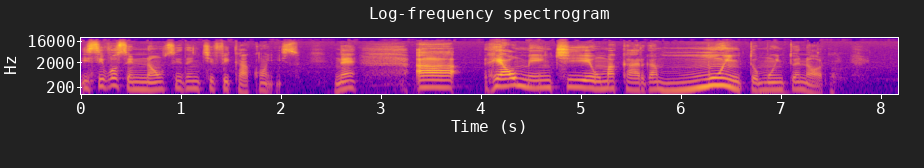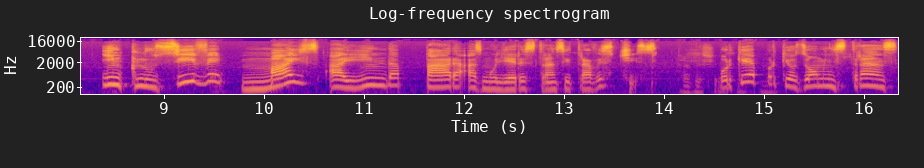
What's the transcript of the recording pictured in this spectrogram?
E se você não se identificar com isso, né? Ah, realmente é uma carga muito, muito enorme inclusive mais ainda para as mulheres trans e travestis. Travesti. Por quê? Porque os homens trans,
